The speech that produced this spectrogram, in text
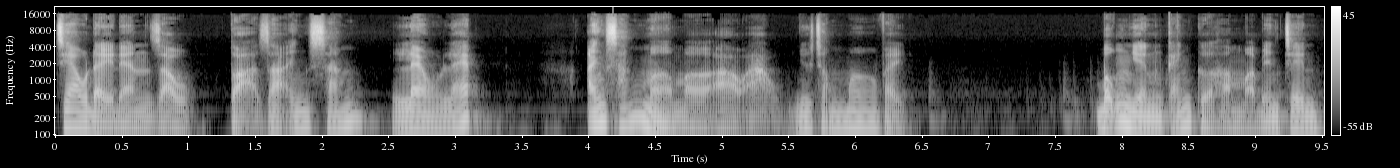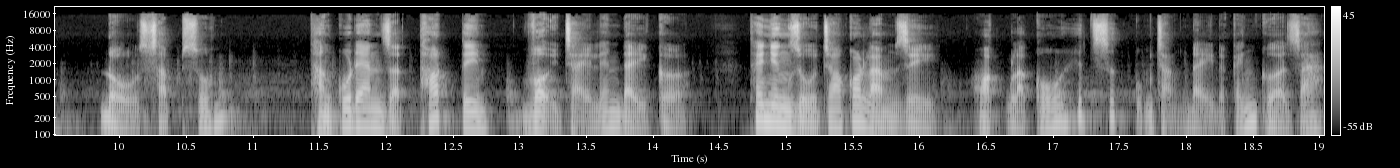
treo đầy đèn dầu, tỏa ra ánh sáng leo lét. Ánh sáng mờ mờ ảo ảo như trong mơ vậy. Bỗng nhiên cánh cửa hầm ở bên trên đổ sập xuống. Thằng cu đen giật thót tim, vội chạy lên đẩy cửa. Thế nhưng dù cho có làm gì, hoặc là cố hết sức cũng chẳng đẩy được cánh cửa ra.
